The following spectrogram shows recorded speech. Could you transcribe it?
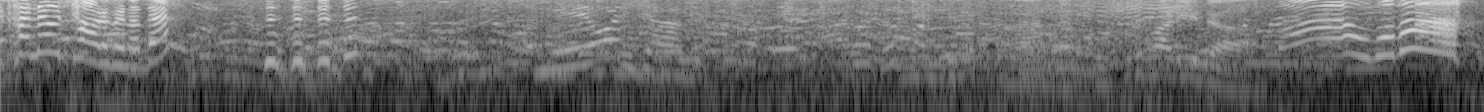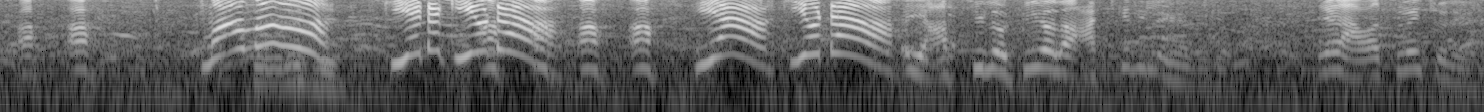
এখানেও ছাড়বে না দেখ। মেয়েও যাবে। বাবা। মামা কি এটা কি ওটা? হিয়া কি ওটা? এই আসছিল কি হলো? আটকে দিলে এই আওয়াজ শুনেই চলে গেল।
